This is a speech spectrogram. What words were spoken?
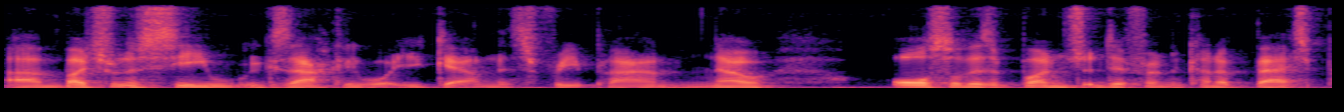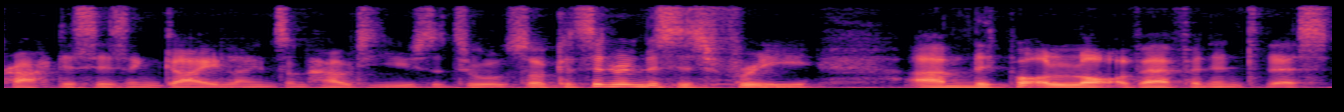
Um, but I just want to see exactly what you get on this free plan. Now, also there's a bunch of different kind of best practices and guidelines on how to use the tool. So considering this is free um, they've put a lot of effort into this.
